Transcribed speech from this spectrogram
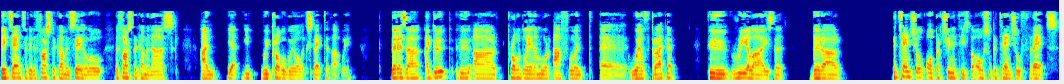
They tend to be the first to come and say hello, the first to come and ask. And yeah, you, we probably all expect it that way. There is a, a group who are probably in a more affluent uh, wealth bracket who realise that there are potential opportunities, but also potential threats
